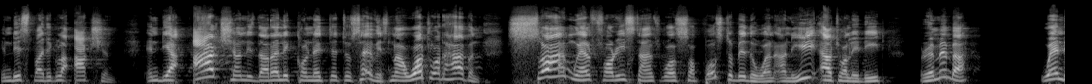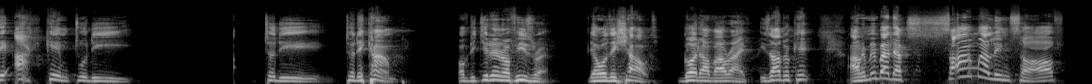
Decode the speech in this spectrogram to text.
in this particular action. And their action is directly connected to service. Now, what would happen? Samuel, for instance, was supposed to be the one, and he actually did. Remember, when the ark came to the to the to the camp of the children of Israel, there was a shout, God have arrived. Is that okay? I remember that Samuel himself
